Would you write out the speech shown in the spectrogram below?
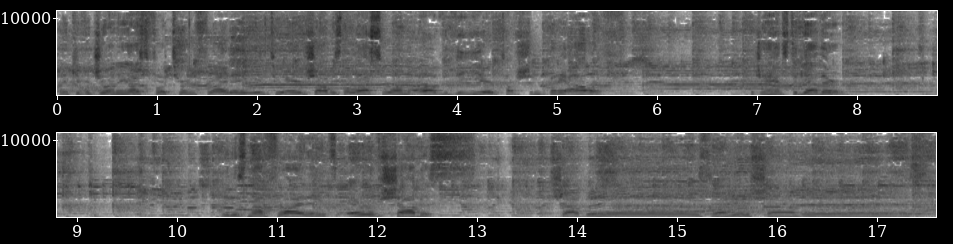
Thank you for joining us for Turn Friday into Erev Shabbos, the last one of the year, Tafshin Pei Aleph. Put your hands together. It is not Friday, it's Erev Shabbos. Shabbos, Shabbos.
